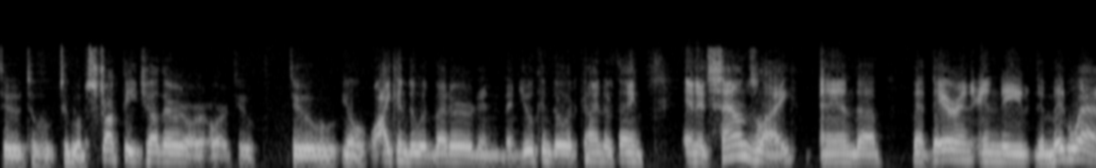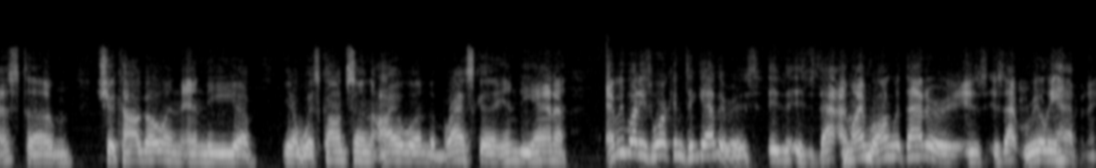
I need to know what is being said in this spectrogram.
to to, to obstruct each other or, or to to you know I can do it better than than you can do it kind of thing, and it sounds like and uh, that there in in the the Midwest, um, Chicago and and the uh, you know Wisconsin, Iowa, Nebraska, Indiana, everybody's working together. Is, is, is that am I wrong with that, or is is that really happening?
